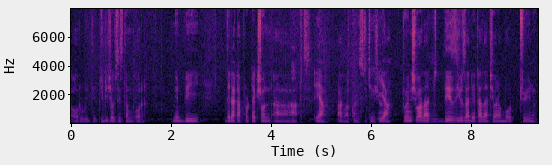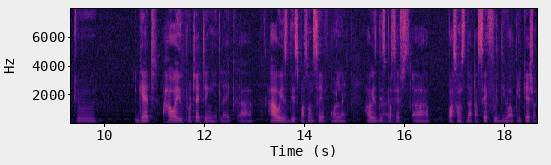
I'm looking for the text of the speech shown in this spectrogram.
or with the judicial system or maybe the data protection uh, Act. Yeah, of act. our constitution. Yeah, to ensure that this user data that you're about to, you know, to get, how are you protecting it? Like, uh, how is this person safe online? How is this Right. Person's, uh, person's data safe with your application?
